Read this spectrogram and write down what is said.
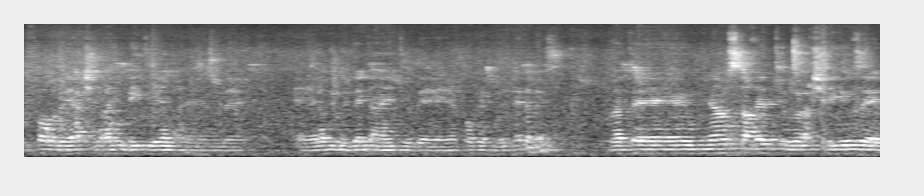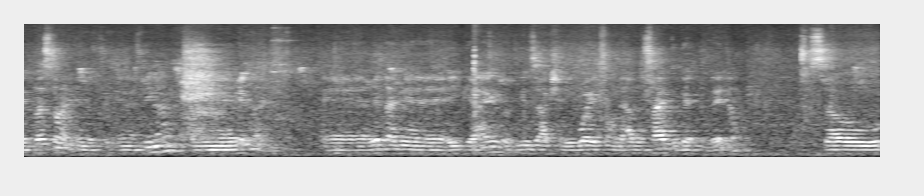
before we actually running ETL and uh, loading the data into the appropriate database. But uh, we now started to actually use a Presto in, in Athena in real time. real time API that user actually waits on the other side to get the data. So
